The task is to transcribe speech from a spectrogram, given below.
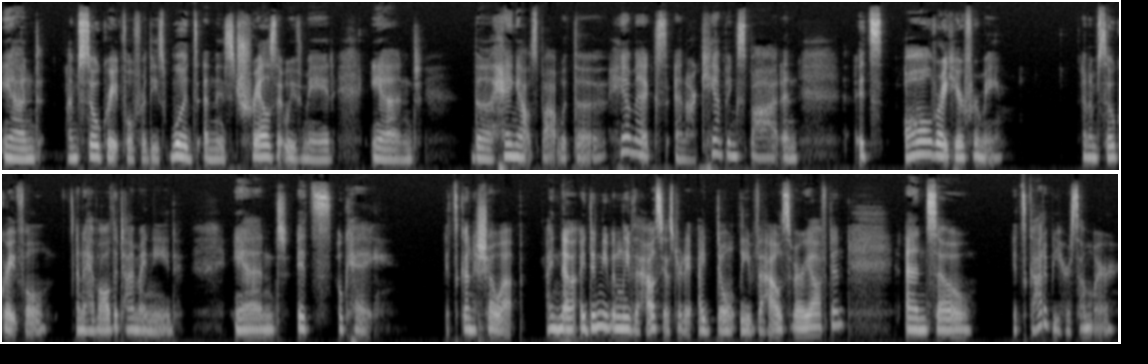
And I'm so grateful for these woods and these trails that we've made and the hangout spot with the hammocks and our camping spot. And it's all right here for me. And I'm so grateful and I have all the time I need. And it's okay. It's going to show up. I know I didn't even leave the house yesterday. I don't leave the house very often. And so it's got to be here somewhere.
